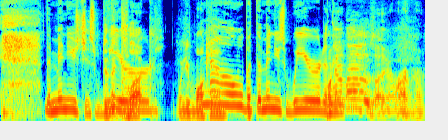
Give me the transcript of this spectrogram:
the menu's just Do weird. they cluck when you walk in? no, but the menu's weird, and Look they, at those. Like, well,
